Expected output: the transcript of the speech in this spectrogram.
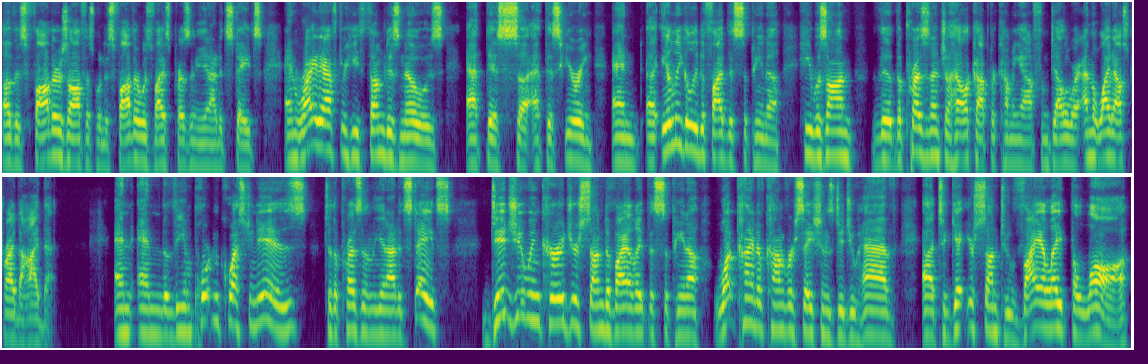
of his father's office when his father was vice president of the United States. And right after he thumbed his nose at this uh, at this hearing and uh, illegally defied this subpoena, he was on the the presidential helicopter coming out from Delaware, and the White House tried to hide that. And and the, the important question is to the president of the United States did you encourage your son to violate the subpoena? What kind of conversations did you have uh, to get your son to violate the law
